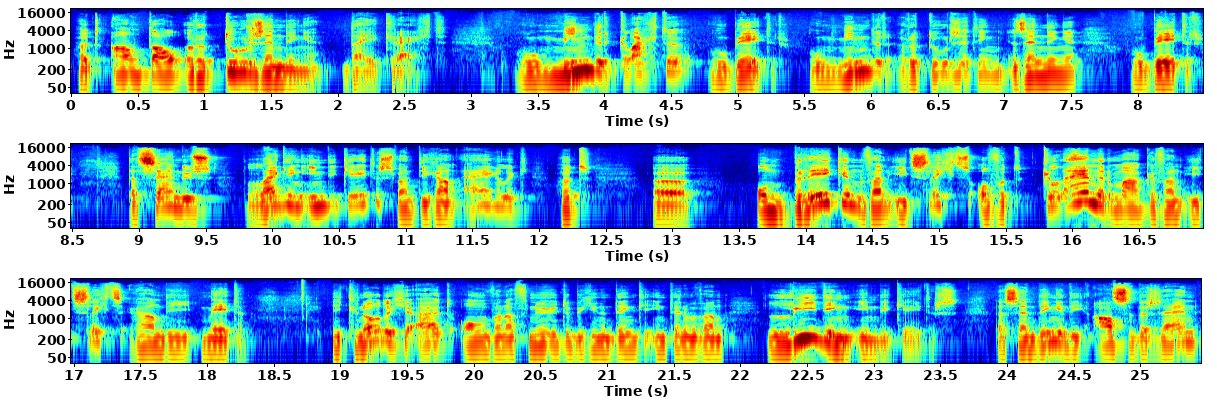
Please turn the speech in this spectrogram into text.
het aantal retourzendingen dat je krijgt. Hoe minder klachten, hoe beter. Hoe minder retourzendingen, hoe beter. Dat zijn dus lagging indicators, want die gaan eigenlijk het uh, ontbreken van iets slechts of het kleiner maken van iets slechts gaan die meten. Ik nodig je uit om vanaf nu te beginnen denken in termen van leading indicators. Dat zijn dingen die, als ze er zijn,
